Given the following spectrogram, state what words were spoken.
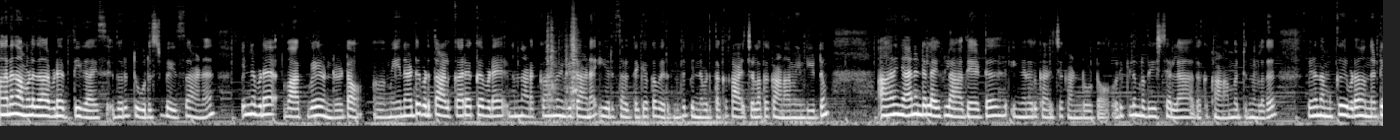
അങ്ങനെ നമ്മളിതാ ഇവിടെ എത്തി ഗൈസ് ഇതൊരു ടൂറിസ്റ്റ് പ്ലേസ് ആണ്. പിന്നെ ഇവിടെ വാക്ക് വേ ഉണ്ട് കേട്ടോ മെയിനായിട്ട് ഇവിടുത്തെ ആൾക്കാരൊക്കെ ഇവിടെ ഇങ്ങനെ നടക്കാൻ വേണ്ടിയിട്ടാണ് ഈ ഒരു സ്ഥലത്തേക്കൊക്കെ വരുന്നത്. പിന്നെ ഇവിടുത്തെ കാഴ്ചകളൊക്കെ കാണാൻ വേണ്ടിയിട്ടും. അങ്ങനെ ഞാൻ എന്റെ ലൈഫിൽ ആദ്യമായിട്ട് ഇങ്ങനെ ഒരു കാഴ്ച കണ്ടു കേട്ടോ ഒരിക്കലും പ്രതീക്ഷിച്ചല്ല അതൊക്കെ കാണാൻ പറ്റുന്നുള്ളത്. പിന്നെ നമുക്ക് ഇവിടെ വന്നിട്ട്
